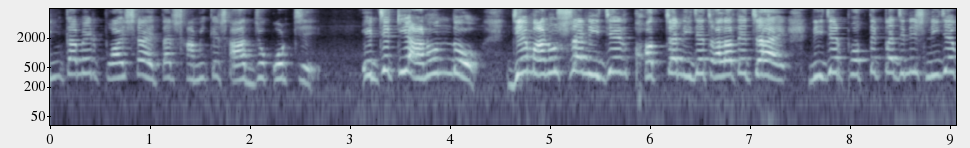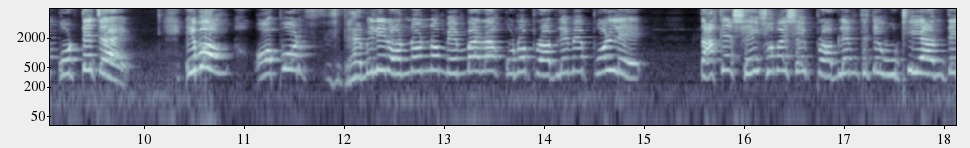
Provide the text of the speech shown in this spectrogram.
ইনকামের পয়সায় তার স্বামীকে সাহায্য করছে। এর যে কি আনন্দ যে মানুষরা নিজের খরচা নিজে চালাতে চায়, নিজের প্রত্যেকটা জিনিস নিজে করতে চায় এবং অপর ফ্যামিলির অন্য অন্য মেম্বাররা কোনো প্রবলেমে পড়লে তাকে সেই সময় সেই প্রবলেম থেকে উঠিয়ে আনতে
